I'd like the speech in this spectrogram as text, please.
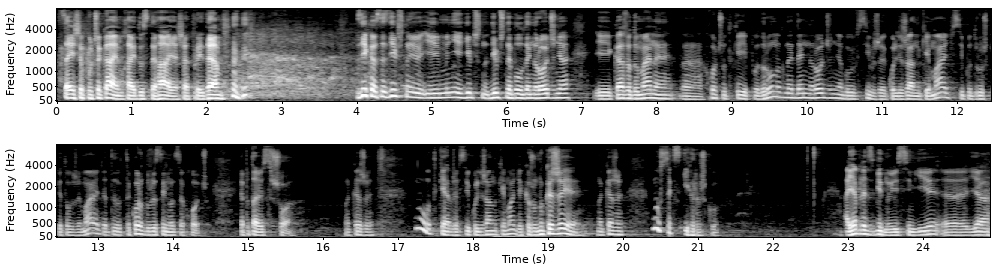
Цей ще почекаємо, хай достигає, ще прийдемо. З'їхався з дівчиною, і мені дівчина, дівчина було день народження, і каже до мене: е, хочу такий подарунок на день народження, бо всі вже коліжанки мають, всі подружки то вже мають, я також дуже сильно це хочу. Я питаюся, що? Вона каже: ну, таке вже всі коліжанки мають. Я кажу, ну кажи. Вона каже, ну, секс-іграшку. А я, блядь, з бідної сім'ї. Е, Я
